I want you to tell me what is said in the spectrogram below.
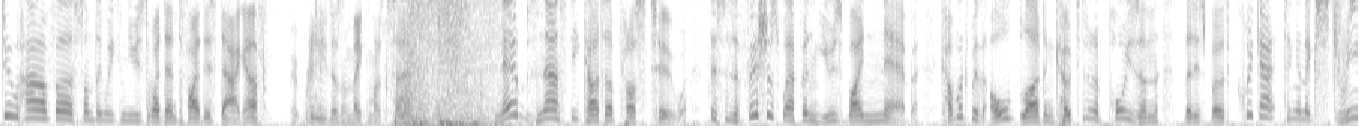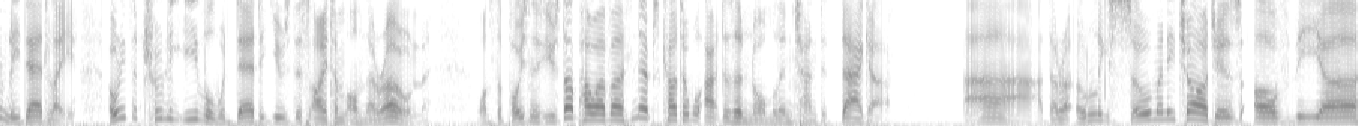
do have uh, something we can use to identify this dagger. It really doesn't make much sense. Neb's Nasty Cutter plus 2. This is a vicious weapon used by Neb, covered with old blood and coated in a poison that is both quick acting and extremely deadly. Only the truly evil would dare to use this item on their own. Once the poison is used up, however, Neb's Cutter will act as a normal enchanted dagger. Ah, there are only so many charges of the uh,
